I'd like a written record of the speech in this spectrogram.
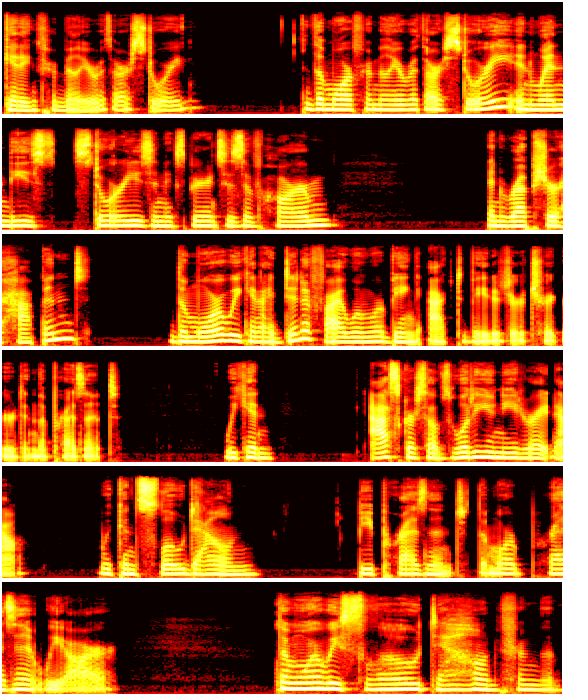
getting familiar with our story. The more familiar with our story, and when these stories and experiences of harm and rupture happened, the more we can identify when we're being activated or triggered in the present. We can ask ourselves, what do you need right now? We can slow down, be present. The more present we are, the more we slow down from the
